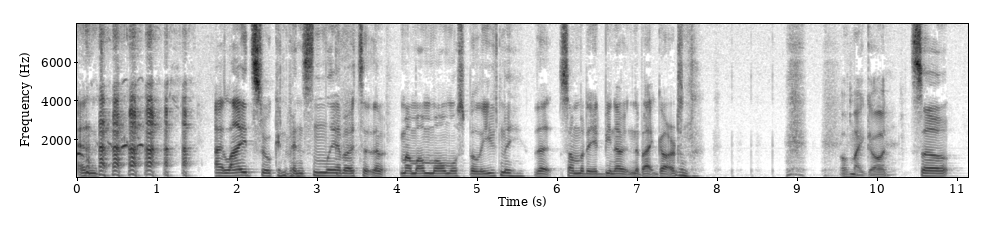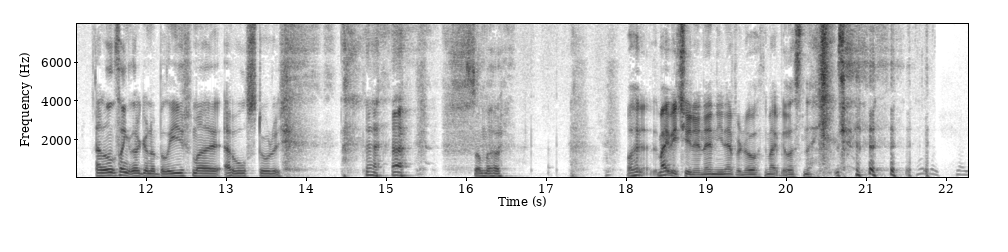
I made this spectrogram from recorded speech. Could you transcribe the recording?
and I lied so convincingly about it that my mum almost believed me that somebody had been out in the back garden. Oh my god. So I don't think they're going to believe my owl story. Somehow. Well, they might be tuning in. You never know. They might be listening. So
